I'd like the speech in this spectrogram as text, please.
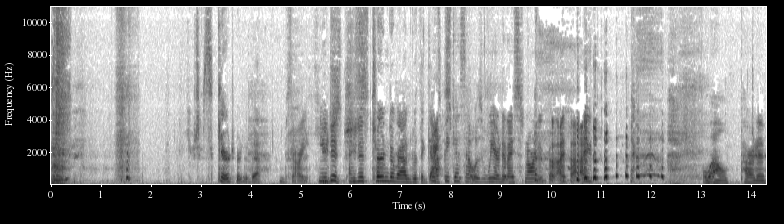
You just scared her to death. I'm sorry. You did. She I just snort- turned around with a gasp. It's because that was weird and I snorted, but I thought I. well, pardon,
